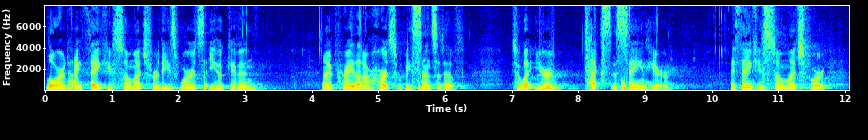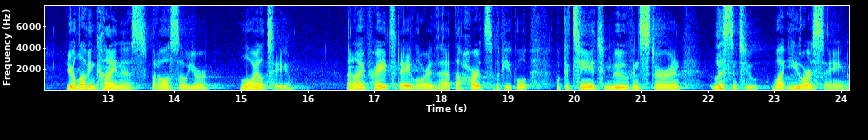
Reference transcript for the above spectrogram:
Lord, I thank you so much for these words that you have given. And I pray that our hearts would be sensitive to what your text is saying here. I thank you so much for your loving kindness, but also your loyalty. And I pray today, Lord, that the hearts of the people will continue to move and stir and listen to what you are saying.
